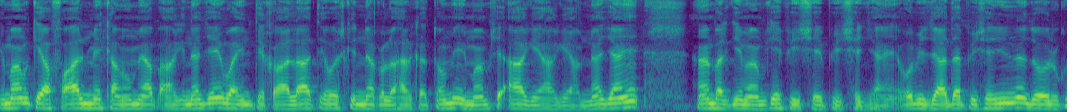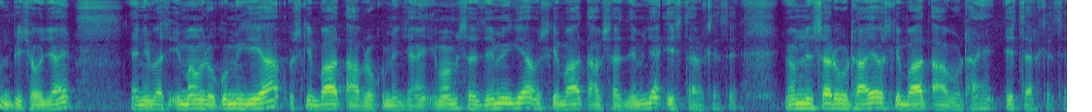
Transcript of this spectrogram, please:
امام کے افعال میں کاموں میں آپ آگے نہ جائیں، وہ انتقالات ہے اس کی نقل و حرکتوں میں امام سے آگے آگے آپ نہ جائیں ہاں بلکہ امام کے پیچھے پیچھے جائیں۔ وہ بھی زیادہ پیچھے نہیں نہ دو رکن پیچھے ہو جائے یعنی بس امام رکو میں گیا، اس کے بعد آپ رکو میں جائیں۔ امام سجدے میں گیا، اس کے بعد آپ سجدے میں جائیں، اس طریقے سے۔ امام نے سر اٹھایا، اس کے بعد آپ اٹھائیں، اس طریقے سے۔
